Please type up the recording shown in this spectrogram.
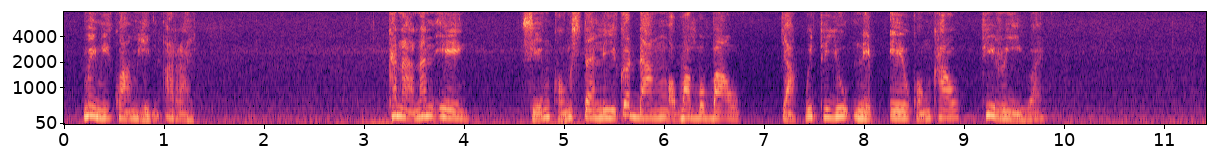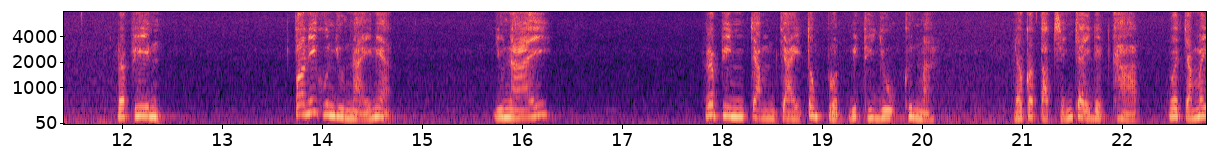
ๆ ไม่มีความเห็นอะไร ขณะนั้นเอง เสียงของสแตนลีย์ก็ดังออกมาเบาๆ จากวิทยุเน็บเอวของเขาที่หรี่ไว้ รพิน ตอนนี้คุณอยู่ไหนเนี่ย อยู่ไหน รพินทร์จำใจต้องปลดวิทยุขึ้นมา แล้วก็ตัดสินใจเด็ดขาดว่าจะไม่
